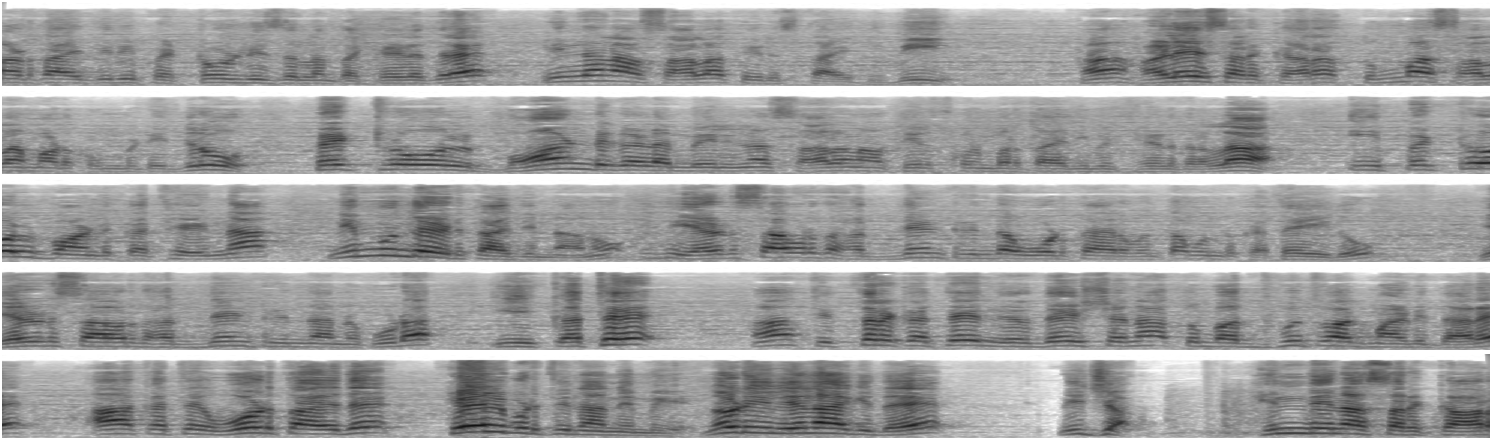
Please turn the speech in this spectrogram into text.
ಮಾಡ್ತಾ ಇದ್ದೀರಿ ಪೆಟ್ರೋಲ್ ಡೀಸೆಲ್ ಅಂತ ಕೇಳಿದ್ರೆ, ಇಲ್ಲ ನಾವು ಸಾಲ ತೀರಿಸ್ತಾ ಇದ್ದೀವಿ. ಹಳೆ ಸರ್ಕಾರ ತುಂಬಾ ಸಾಲ ಮಾಡ್ಕೊಂಡ್ಬಿಟ್ಟಿದ್ರು. ಪೆಟ್ರೋಲ್ ಬಾಂಡ್ಗಳ ಮೇಲಿನ ಸಾಲ ನಾವು ತೀರ್ಸ್ಕೊಂಡು ಬರ್ತಾ ಇದೀವಿ ಅಂತ ಹೇಳಿದ್ರಲ್ಲ, ಈ ಪೆಟ್ರೋಲ್ ಬಾಂಡ್ ಕಥೆಯನ್ನ ನಿಮ್ಮ ಮುಂದೆ ಇಡ್ತಾ ಇದ್ದೀನಿ ನಾನು. ಇದು ಎರಡ್ ಸಾವಿರದ ಹದಿನೆಂಟರಿಂದ ಓಡ್ತಾ ಇರುವಂತ ಒಂದು ಕಥೆ ಇದು. ಎರಡ್ ಸಾವಿರದ ಹದಿನೆಂಟರಿಂದಾನು ಕೂಡ ಈ ಕಥೆ ಚಿತ್ರಕಥೆ ನಿರ್ದೇಶನ ತುಂಬಾ ಅದ್ಭುತವಾಗಿ ಮಾಡಿದ್ದಾರೆ. ಆ ಕಥೆ ಓಡ್ತಾ ಇದೆ. ಹೇಳ್ಬಿಡ್ತೀನಿ ನಾನು ನಿಮಗೆ. ನೋಡಿ ಇಲ್ಲಿ ಏನಾಗಿದೆ ನಿಜ. ಹಿಂದಿನ ಸರ್ಕಾರ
